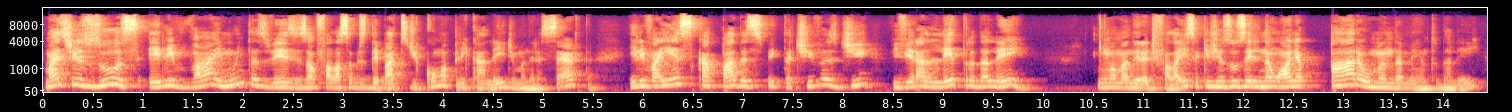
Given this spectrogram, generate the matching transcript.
Mas Jesus, ele vai muitas vezes ao falar sobre os debates de como aplicar a lei de maneira certa, ele vai escapar das expectativas de viver a letra da lei. Uma maneira de falar isso é que Jesus ele não olha para o mandamento da lei,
